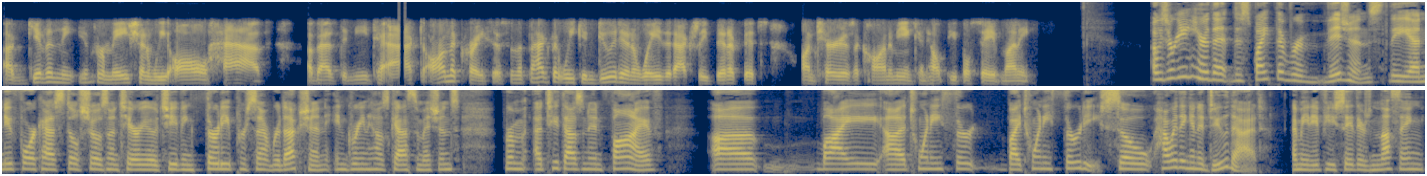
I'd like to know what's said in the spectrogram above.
uh, given the information we all have about the need to act on the crisis and the fact that we can do it in a way that actually benefits Ontario's economy and can help people save money. I was reading here that despite the revisions, the uh, new forecast still shows Ontario achieving 30% reduction in greenhouse gas emissions from uh, 2005 uh, by uh, 2030 by 2030. So how are they going to do that? I mean, if you say there's nothing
